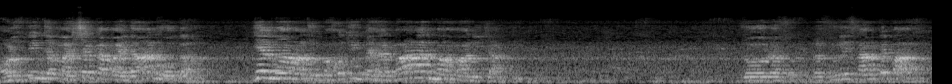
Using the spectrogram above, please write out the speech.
और उस दिन जब मशर का मैदान होगा, ये माँ जो बहुत ही मेहरबान माँ मानी जाती है, जो रसूल रसूल इस्लाम के पास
